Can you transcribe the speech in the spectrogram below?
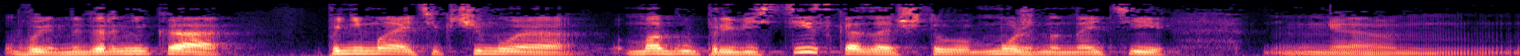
вы наверняка понимаете, к чему я могу привести, сказать, что можно найти эм,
